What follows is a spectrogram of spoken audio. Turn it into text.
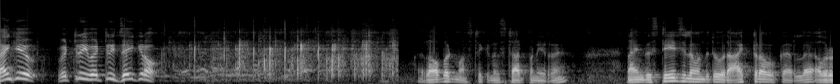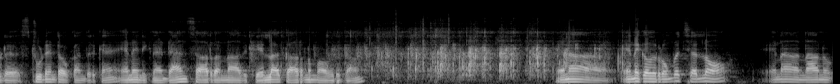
தேங்க்யூ வெற்றி வெற்றி. ஜெயிக்கிறோம். ராபர்ட் மாஸ்டர்கிட்ட ஸ்டார்ட் பண்ணிடுறேன். நான் இந்த ஸ்டேஜில் வந்துட்டு ஒரு ஆக்டராக உட்காரல அவரோட ஸ்டூடெண்ட்டாக உட்காந்துருக்கேன் ஏன்னா இன்றைக்கி நான் டான்ஸ் ஆடுறேன்னா அதுக்கு எல்லா காரணமும் அவர் தான் ஏன்னா எனக்கு அவர் ரொம்ப செல்லம். ஏன்னா நானும்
